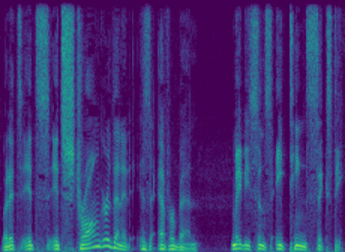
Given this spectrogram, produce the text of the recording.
But it's it's it's stronger than it has ever been, maybe since 1860.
